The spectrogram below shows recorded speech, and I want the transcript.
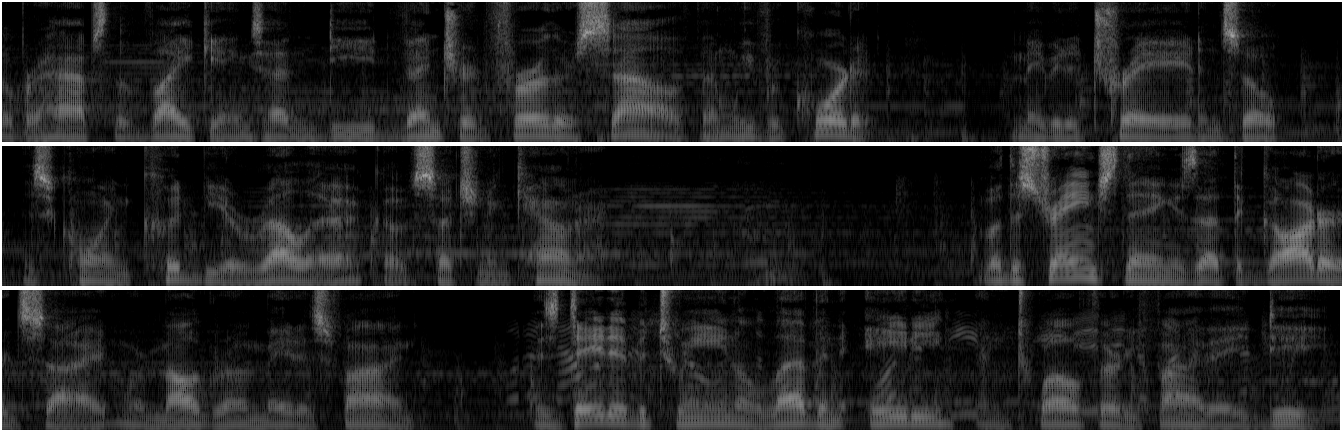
though perhaps the Vikings had indeed ventured further south than we've recorded, maybe to trade, and so this coin could be a relic of such an encounter. But the strange thing is that the Goddard site, where Mellgren made his find, is dated between 1180 and 1235 AD.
